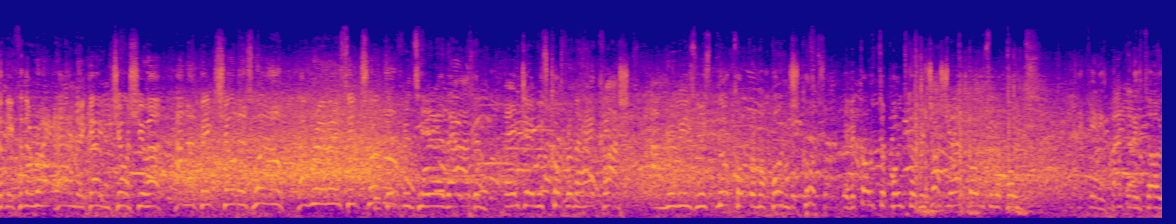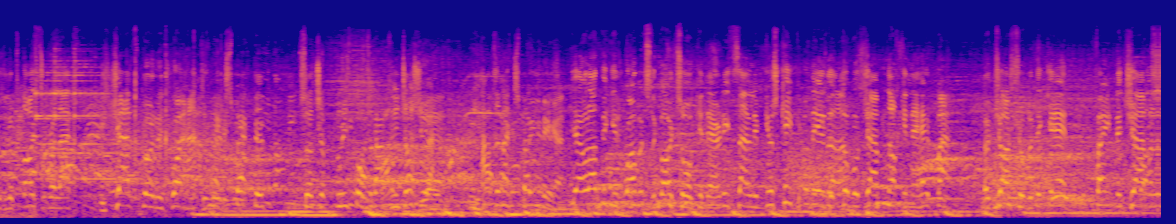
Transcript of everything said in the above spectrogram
Looking for the right hand again, Joshua. And a big shot as well. And Ruiz in The trouble. difference here that Adam, AJ was cut from a head clash and Ruiz was not cut from a punch. If it goes to points, because Joshua goes to the punch. He's back on his toes. He looks nice and relaxed. His jab's good. His right hand's really good. Expected such a fleet foot of Anthony Joshua. He hasn't expected it. Yeah, well, I think it's Robles, the guy talking there, and he's telling him just keep him on the end of the double jab, knocking the head back of Joshua. But again, feinting the jab as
